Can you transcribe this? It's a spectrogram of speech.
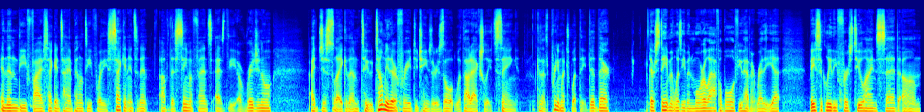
and then the five second time penalty for the second incident of the same offense as the original. I'd just like them to tell me they're afraid to change the result without actually saying it, because that's pretty much what they did there. Their statement was even more laughable if you haven't read it yet. Basically, the first two lines said, um,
